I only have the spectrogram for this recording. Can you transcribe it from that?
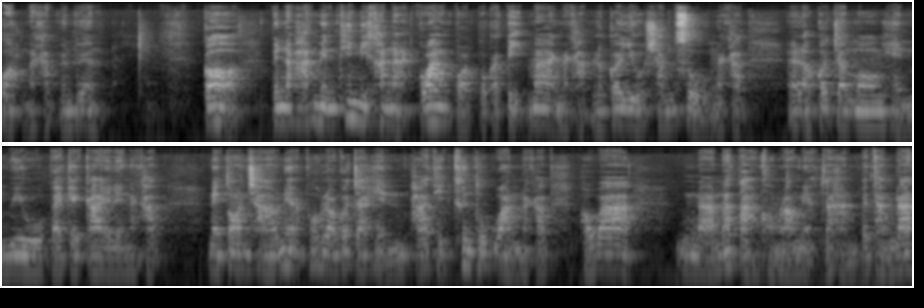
ปอตนะครับเพื่อนๆ ก็เป็นอพาร์ตเมนต์ที่มีขนาดกว้างปอดปกติมากนะครับ แล้วก็อยู่ชั้นสูงนะครับ แล้วเราก็จะมองเห็นวิวไปไกลๆเลยนะครับ ในตอนเช้าเนี่ยพวกเราก็จะเห็นพระอาทิตย์ขึ้นทุกวันนะครับ เพราะว่าหน้าต่างของเราเนี่ยจะหันไปทางด้าน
